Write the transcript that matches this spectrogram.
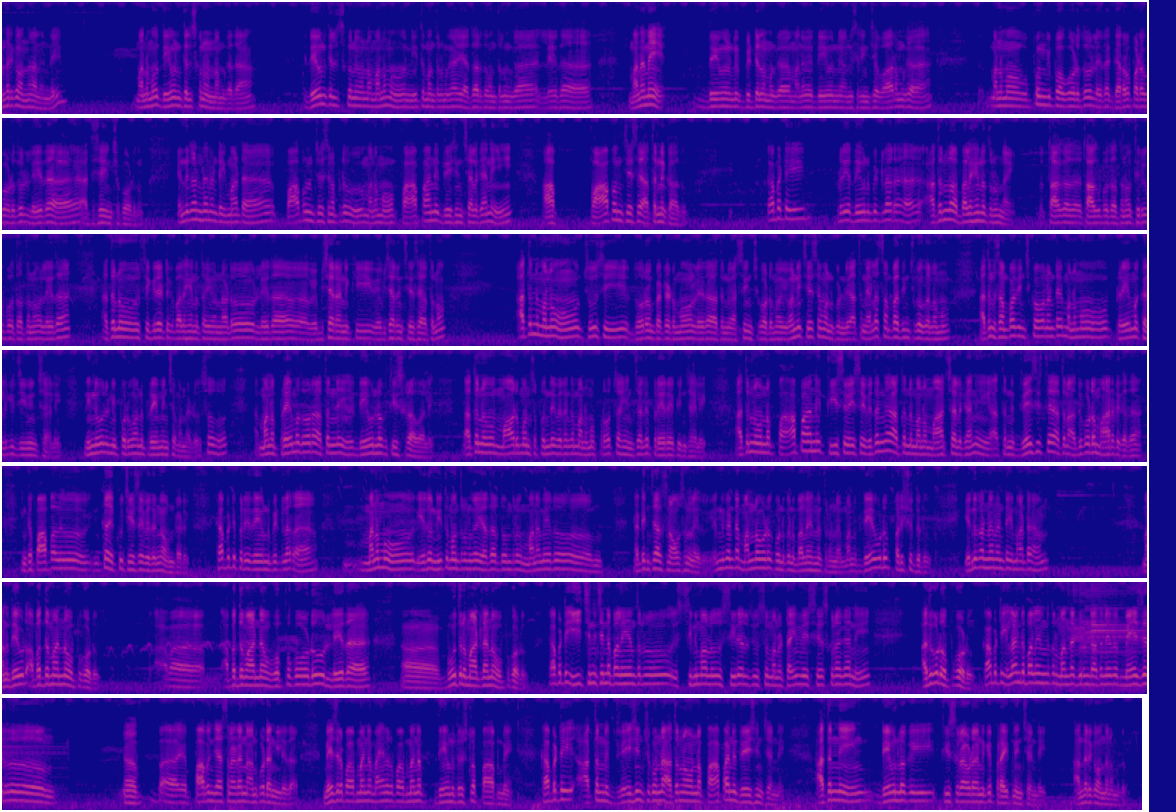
అందరికీ వందనాలండి. మనము దేవుని తెలుసుకుని ఉన్నాం కదా. దేవుని తెలుసుకుని ఉన్న మనము నీతిమంతులుగా యథార్థవంతులుగా లేదా మనమే దేవుని బిడ్డలముగా మనమే దేవుని అనుసరించే వారంగా మనము ఉప్పొంగిపోకూడదు లేదా గర్వపడకూడదు లేదా అతిశయించకూడదు. ఎందుకంటానంటే ఈ మాట పాపం చేసినప్పుడు మనము పాపాన్ని ద్వేషించాలి కానీ ఆ పాపం చేసే అతన్ని కాదు. కాబట్టి ప్రియ దేవుని బిడ్డలారా అతనిలో బలహీనతలు ఉన్నాయి తాగ తాగుబోతు అతను తిరిగిపోతూ అతను లేదా అతను సిగరెట్కి బలహీనత అయి ఉన్నాడు లేదా వ్యభిచారానికి వ్యభిచారం చేసే అతను అతన్ని మనం చూసి దూరం పెట్టడమో లేదా అతన్ని వ్యసించుకోవడమో ఇవన్నీ చేసామనుకోండి అతను ఎలా సంపాదించుకోగలము? అతను సంపాదించుకోవాలంటే మనము ప్రేమ కలిగి జీవించాలి. నిన్ను నీ పొరుగుని ప్రేమించమన్నాడు. సో మన ప్రేమ ద్వారా అతన్ని దేవునిలోకి తీసుకురావాలి. అతను మారు మనసు పొందే విధంగా మనము ప్రోత్సహించాలి ప్రేరేపించాలి. అతను ఉన్న పాపాన్ని తీసివేసే విధంగా అతన్ని మనం మార్చాలి కానీ అతన్ని ద్వేషిస్తే అతను అది కూడా మారడు కదా. ఇంకా పాపాలు ఇంకా ఎక్కువ చేసే విధంగా ఉంటాడు. కాబట్టి ప్రియ దేవుని బిడ్డలరా మనము ఏదో నీతిమంతులుగా యథార్థవంతులుగా మనమేదో నటించాల్సిన అవసరం లేదు. ఎందుకంటే మనలో కూడా కొన్ని కొన్ని బలహీనతలు ఉన్నాయి. మన దేవుడు పరిశుద్ధుడు. ఎందుకన్నానంటే ఈ మాట మన దేవుడు అబద్ధమాడిన ఒప్పుకోడు. అబద్ధమాడిన ఒప్పుకోడు లేదా బూతులు మాట్లాడినా ఒప్పుకోడు. కాబట్టి ఈ చిన్న చిన్న బలహీనతలు సినిమాలు సీరియల్ చూసి మనం టైం వేస్ట్ చేసుకున్నా కానీ అది కూడా ఒప్పుకోడు. కాబట్టి ఇలాంటి బలహీనతలు మన దగ్గర ఉంటే అతను మేజర్ పాపం చేస్తున్నాడని అనుకోవడానికి లేదా? మేజర్ పాపమైన మైనర్ పాపమైన దేవుని దృష్టిలో పాపమే. కాబట్టి అతన్ని ద్వేషించకుండా అతను ఉన్న పాపాన్ని ద్వేషించండి. అతన్ని దేవునిలోకి తీసుకురావడానికి ప్రయత్నించండి. అందరికీ వందనములు.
